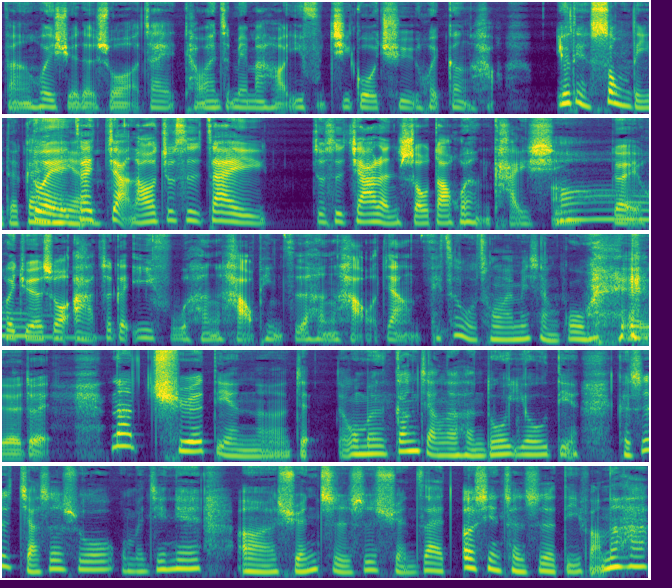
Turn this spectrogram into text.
反而会觉得说，在台湾这边买好衣服寄过去会更好，有点送礼的概念，对，在家，然后就是在。就是家人收到会很开心，哦、对，会觉得说啊，这个衣服很好，品质很好，这样子。哎，这我从来没想过。对对对，那缺点呢？这我们刚讲了很多优点，可是假设说我们今天呃选址是选在二线城市的地方，那它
